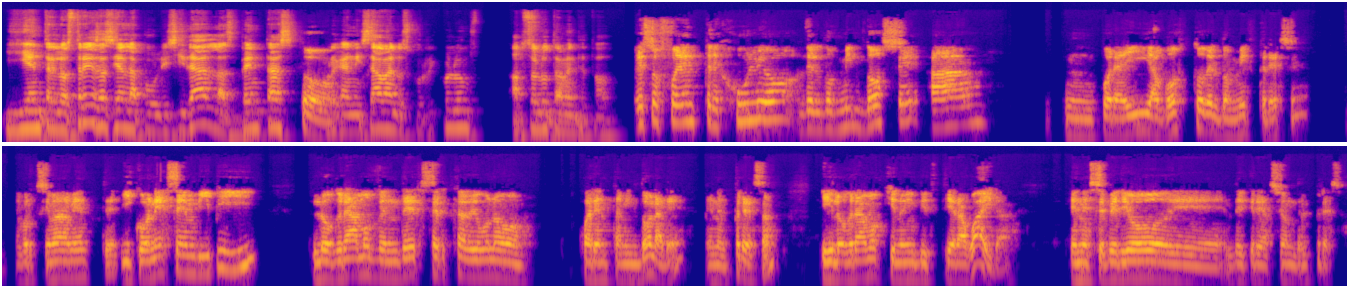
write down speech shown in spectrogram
Y entre los tres hacían la publicidad, las ventas, organizaban los currículums, absolutamente todo. Eso fue entre julio del 2012 a mm, por ahí agosto del 2013 aproximadamente. Y con ese MVP logramos vender cerca de unos 40 mil dólares en empresa y logramos que nos invirtiera Guaira en ese periodo de, de creación de empresa.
